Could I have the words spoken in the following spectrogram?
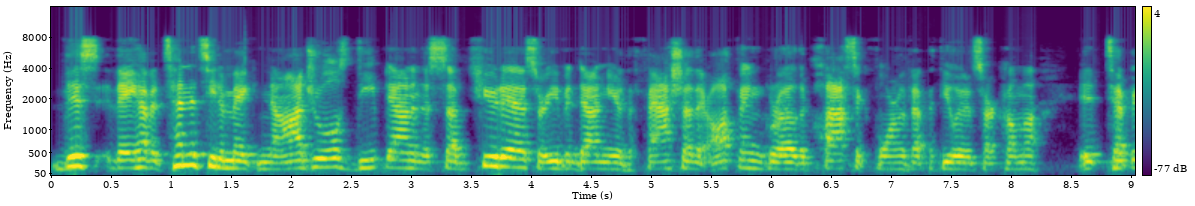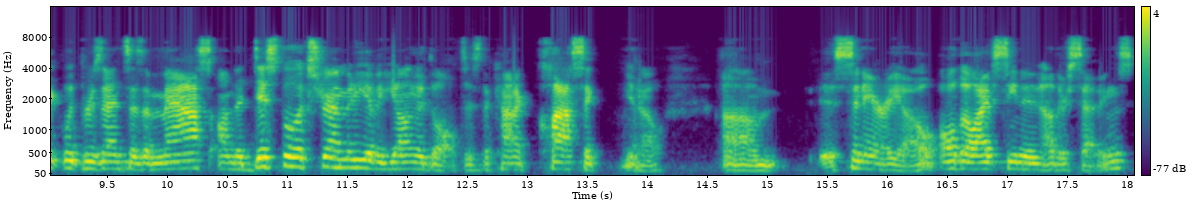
this they have a tendency to make nodules deep down in the subcutis or even down near the fascia. They often grow the classic form of epithelioid sarcoma. It typically presents as a mass on the distal extremity of a young adult, is the kind of classic, you know, um, scenario. Although I've seen it in other settings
